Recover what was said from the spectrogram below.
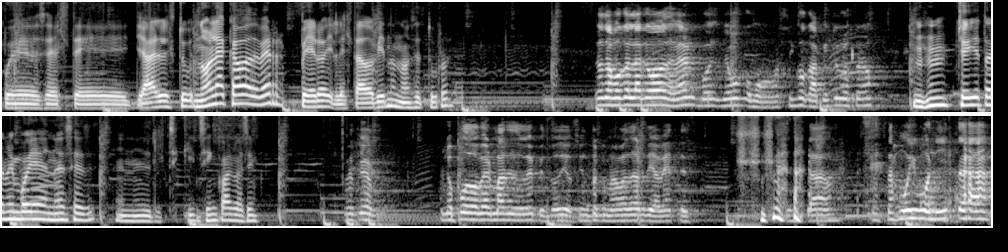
pues este ya le estu- no la acabo de ver, pero le he estado viendo, no sé tu rol. Yo tampoco la acabo de ver, voy- llevo como cinco capítulos creo. Ujú, Sí, yo también voy en ese en el 5 algo así. Es que no puedo ver más de dos episodios, siento que me va a dar diabetes. Está, está muy bonita.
